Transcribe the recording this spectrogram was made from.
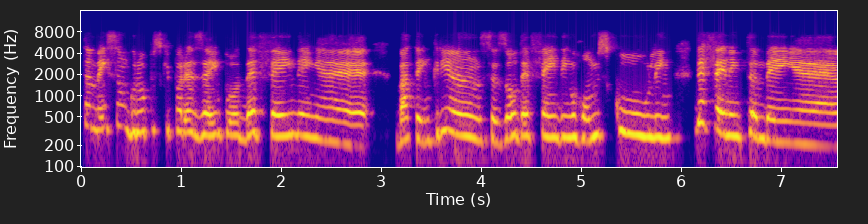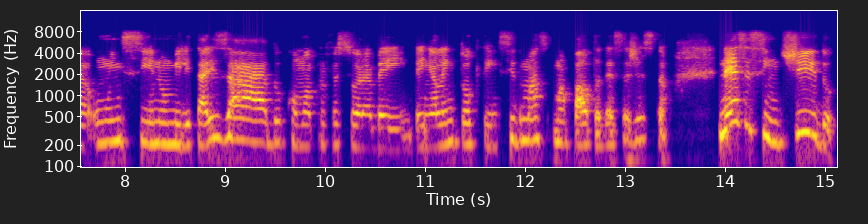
também são grupos que, por exemplo, defendem é, bater em crianças, ou defendem o homeschooling, defendem também é, um ensino militarizado, como a professora bem, bem alentou, que tem sido uma, uma pauta dessa gestão. Nesse sentido,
